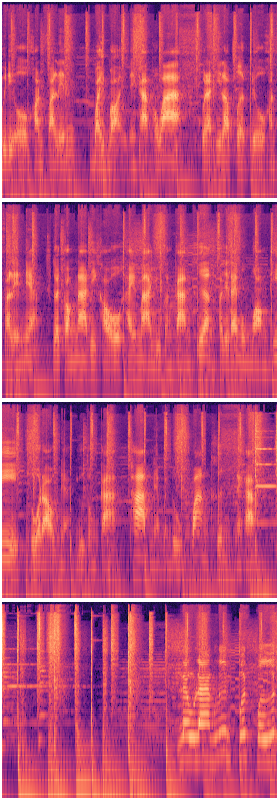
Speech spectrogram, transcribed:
วิดีโอคอนเฟอเรนซ์บ่อยๆนะครับเพราะว่าเวลาที่เราเปิดวิดีโอคอนเฟอเรนซ์เนี่ยด้วยกล้องหน้าที่เขาให้มาอยู่กลางๆ เครื่อง ก็จะได้มุมมองที่ตัวเราเนี่ยอยู่ตรงกลางภาพเนี่ยมันดูกว้างขึ้นนะครับ เร็วแรงลื่นปื๊ดปื๊ด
